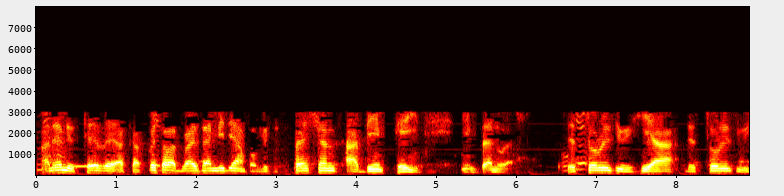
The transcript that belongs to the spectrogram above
My name is Terver Aka, Special Advisor Media and Publicity. Pensions are being paid in Benue. The stories you hear, the stories you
